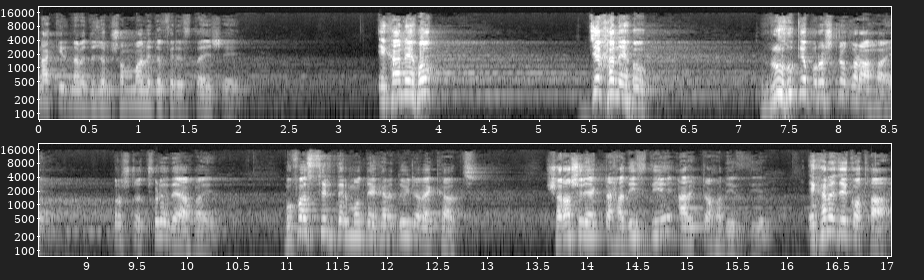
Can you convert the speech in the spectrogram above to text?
নাকির নামে দুজন সম্মানিত ফেরেশতা এসে এখানে হোক, যেখানে হোক, রুহকে প্রশ্ন করা হয়, প্রশ্ন ছুড়ে দেয়া হয়। মুফাসসিরদের মধ্যে এখানে দুইটা ব্যাখ্যা আছে। সরাসরি একটা হাদিস দিয়ে, আরেকটা হাদিস দিয়ে। এখানে যে কথা,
